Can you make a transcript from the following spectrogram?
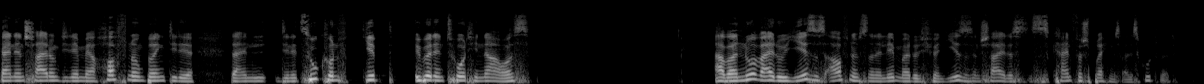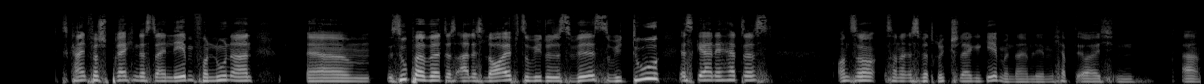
keine Entscheidung, die dir mehr Hoffnung bringt, die dir, dein, die eine Zukunft gibt über den Tod hinaus, aber nur weil du Jesus aufnimmst in dein Leben, weil du dich für Jesus entscheidest, ist es kein Versprechen, dass alles gut wird. Es ist kein Versprechen, dass dein Leben von nun an ähm, super wird, dass alles läuft, so wie du das willst, so wie du es gerne hättest und so, sondern es wird Rückschläge geben in deinem Leben. Ich habe euch, ah,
